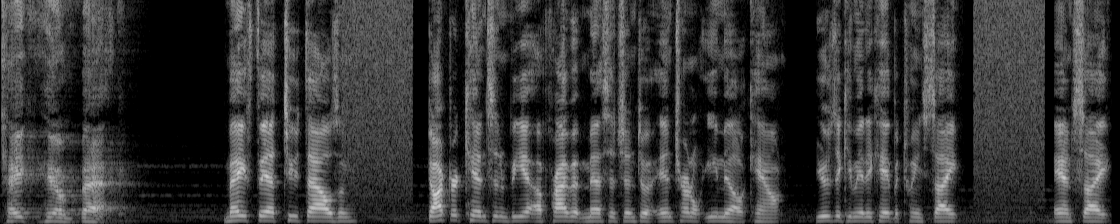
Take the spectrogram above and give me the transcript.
Take him back. May 5, 2000 Dr. Kenson via a private message into an internal email account used to communicate between Site and Site.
